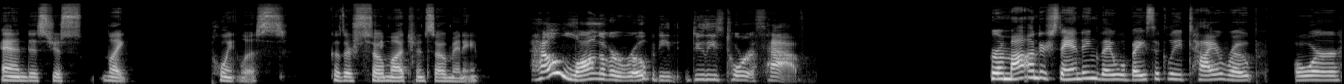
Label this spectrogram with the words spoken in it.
and it's just like pointless because there's so much and so many How long of a rope do, do these tourists have? from my understanding they will basically tie a rope or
